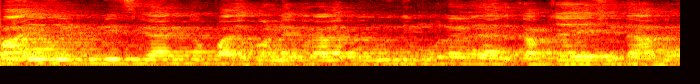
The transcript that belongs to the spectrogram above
మాజీ జడ్పీటీసీ గారికి పదకొండు ఎకరాల భూమి మూల మీద అది కబ్జా చేసింది ఆమె.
